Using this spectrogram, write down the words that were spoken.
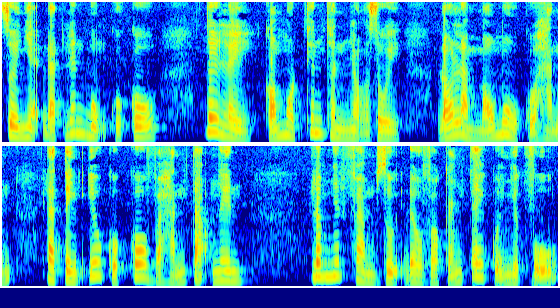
rồi nhẹ đặt lên bụng của cô. Nơi này có một thiên thần nhỏ rồi, đó là máu mủ của hắn, là tình yêu của cô và hắn tạo nên. Lâm Nhất Phàm rụi đầu vào cánh tay của Nhược Vũ,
